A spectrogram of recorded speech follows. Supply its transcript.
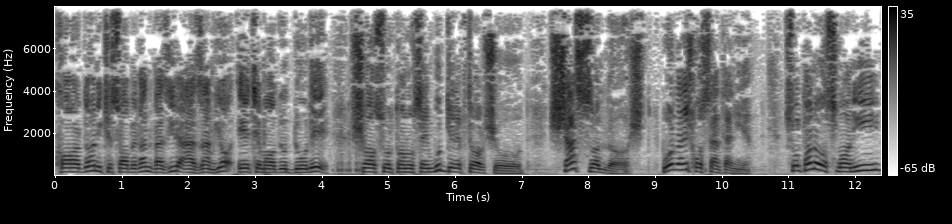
کاردانی که سابقا وزیر اعظم یا اعتماد و دوله شاه سلطان حسین بود گرفتار شد. شست سال داشت. بردنش قسطنطنیه. سلطان عثمانی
